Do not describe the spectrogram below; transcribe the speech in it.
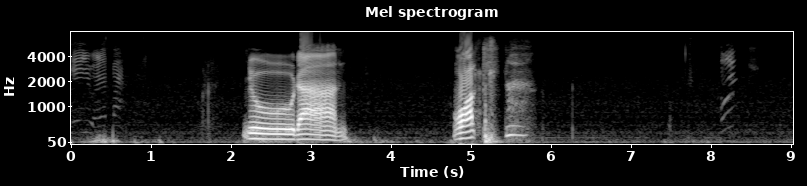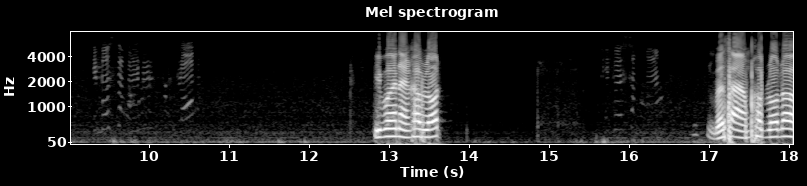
พี่อยู่ระบาด อยู่ ดาน what พี่เบอร์สองมันขับรถพี่เบอไหนขับรถ เบอร์สามขับรถเหรอ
